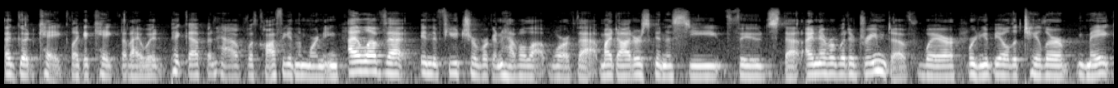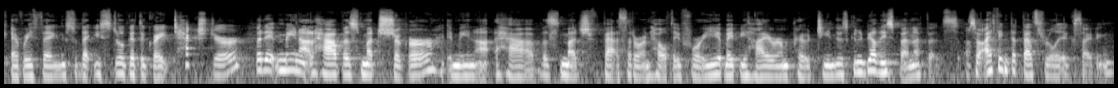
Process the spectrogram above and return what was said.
a, good cake, like a cake that I would pick up and have with coffee in the morning. I love that in the future we're going to have a lot more of that. My daughter's going to see foods that I never would have dreamed of, where we're going to be able to tailor make everything so that you still get the great texture, but it may not have as much sugar. It may not have as much fats that are unhealthy for you. It may be higher in protein. There's going to be all these benefits. So I think that that's really exciting.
